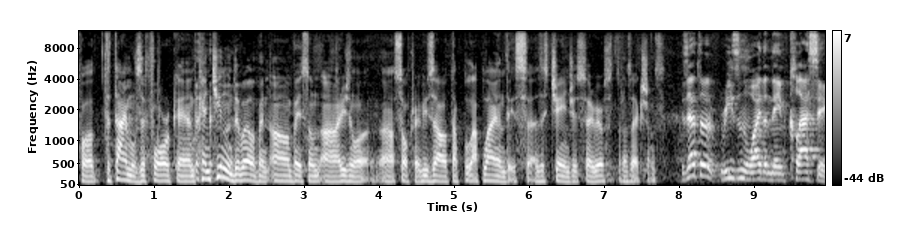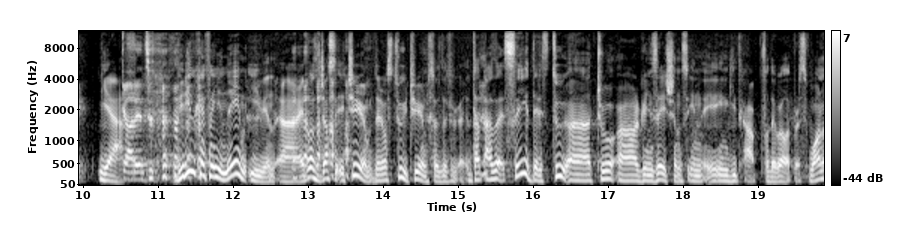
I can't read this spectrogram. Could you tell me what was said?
for the time of the fork and continue development uh, based on uh, original uh, software without appl- applying these, uh, these changes, uh, reverse transactions. is that the reason why the name Classic Yeah. got into? we didn't have any name even. Uh, it was just Ethereum. There was two Ethereum. So the, that, as I say, there is two uh, two uh, organizations in in GitHub for developers. One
